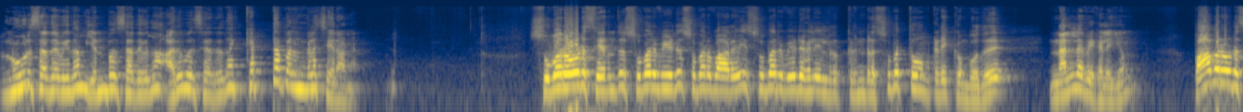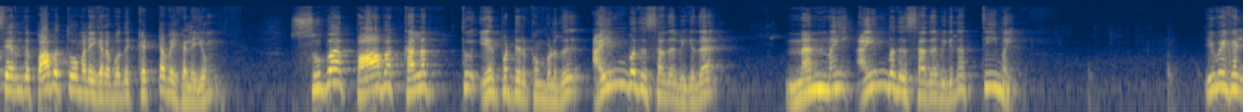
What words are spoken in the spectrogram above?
நூறு சதவீதம் எண்பது சதவீதம் அறுபது சதவீதம் கெட்ட பலன்களை செய்கிறாங்க சுவரோடு சேர்ந்து சுவர் வீடு சுவர் பார்வை சுவர் வீடுகளில் இருக்கின்ற சுபத்துவம் கிடைக்கும் போது நல்லவைகளையும் பாபரோடு சேர்ந்து பாபத்துவம் அடைகிற போது கெட்டவைகளையும் சுப பாப கல ஆபத்து ஏற்பட்டிருக்கும் பொழுது ஐம்பது சதவிகித நன்மை ஐம்பது சதவிகித தீமை. இவைகள்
